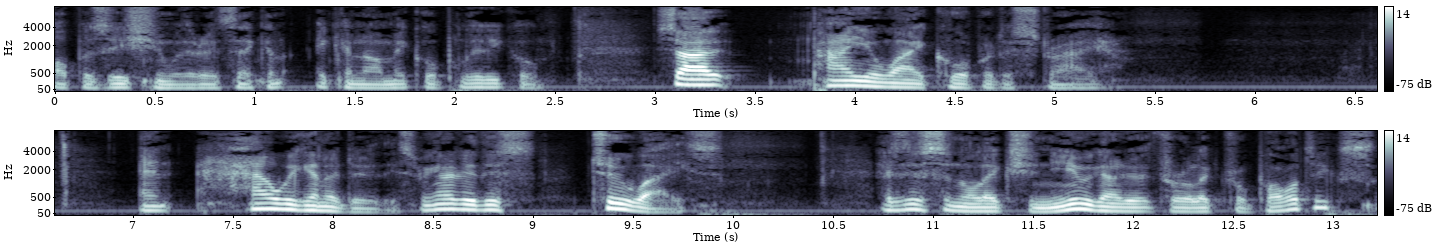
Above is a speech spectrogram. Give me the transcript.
opposition, whether it's economic or political. So pay your way corporate Australia. And how are we going to do this? We're going to do this two ways. As this is an election year, we're going to do it through electoral politics,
